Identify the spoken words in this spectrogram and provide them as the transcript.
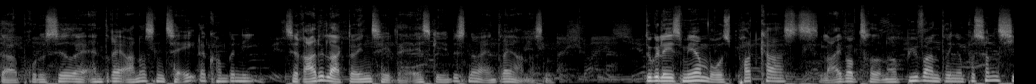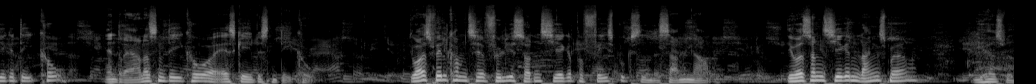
der er produceret af André Andersen Teaterkompagni, tilrettelagt og indtalt af Aske Ebbesen og André Andersen. Du kan læse mere om vores podcasts, liveoptrædener og byvandringer på sådancirka.dk, andreandersen.dk og askeebesen.dk. Du er også velkommen til at følge Sådan Cirka på Facebook-siden af samme navn. Det var Sådan Cirka den lange smør. Vi høres ved.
